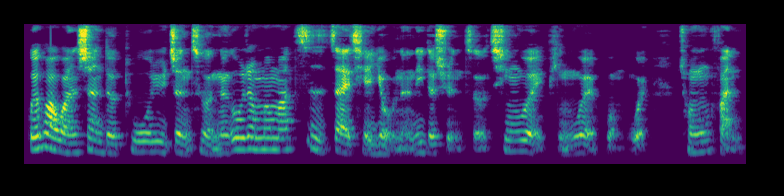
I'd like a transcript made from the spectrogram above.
规划完善的托育政策，能够让妈妈自在且有能力的选择亲喂、平喂、混喂，重返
